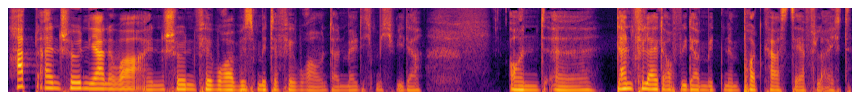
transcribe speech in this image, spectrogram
Habt einen schönen Januar, einen schönen Februar bis Mitte Februar und dann melde ich mich wieder. Und äh, dann vielleicht auch wieder mit einem Podcast, der vielleicht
